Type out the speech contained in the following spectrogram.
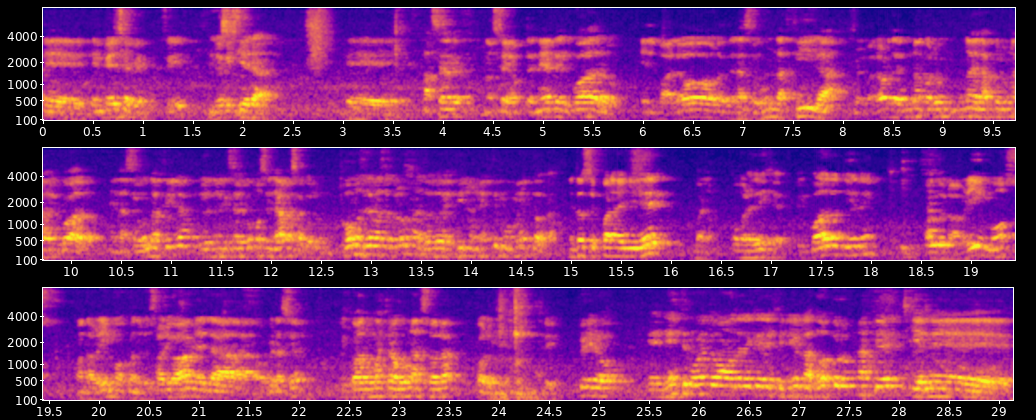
eh, en PHP. ¿sí? Si yo quisiera eh, hacer, no sé, obtener del cuadro el valor de la segunda fila, el valor de una, columna, una de las columnas del cuadro en la segunda fila, yo tengo que saber cómo se llama esa columna. ¿Cómo se llama esa columna? Yo lo defino en este momento acá. Entonces, para el ID, bueno, como les dije, el cuadro tiene, cuando lo abrimos, cuando abrimos, cuando el usuario abre la operación, el cuadro muestra una sola columna. Sí. Pero en este momento vamos a tener que definir las dos columnas que tiene,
